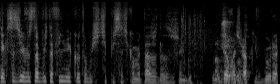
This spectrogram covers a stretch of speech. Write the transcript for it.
jak chcecie wystąpić na filmiku, to musicie pisać komentarze dla zasięgu. Na I dawać przykład. łapki w górę.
